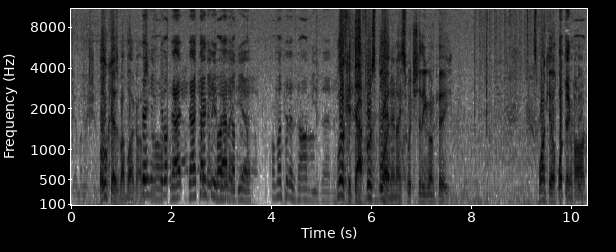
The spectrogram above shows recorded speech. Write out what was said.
Demolition. Who cares about Black Ops? No, that that's actually a bad idea. Unless it has zombies then. Look at that. First blood, and I switched to the UMP. It's one kill. What's it UMP. called?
